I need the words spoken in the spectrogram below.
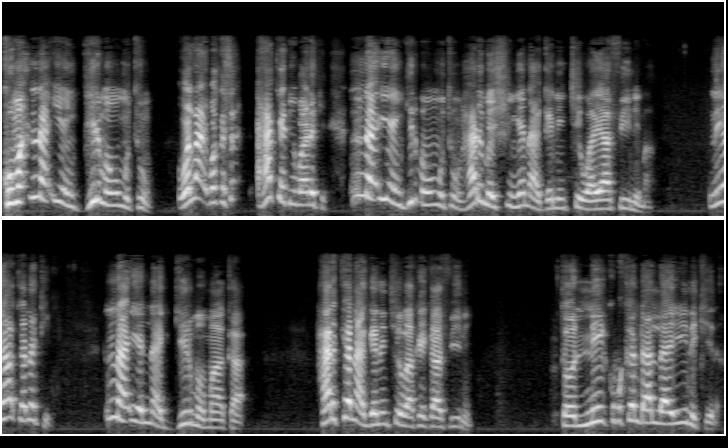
Kuma ina iya girmama mutum wallahi baka haka ni ma nake ina iya girmama mutum har mai shin yana ganin cewa ya fi ni ma. Ni haka nake. Ina iya ina girmama ka. Har kana ganin cewa kai kafi ni. To ni kuma kan da Allah yi ni kenan.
